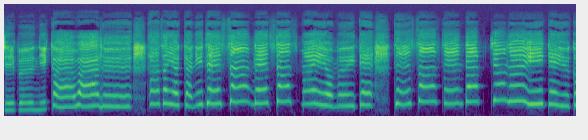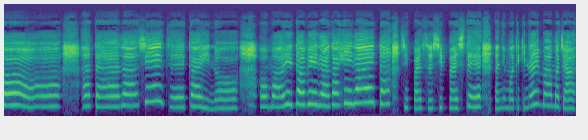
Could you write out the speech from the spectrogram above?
自分に変わる。鮮やかに絶賛失敗する失敗して何もできないままじゃ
